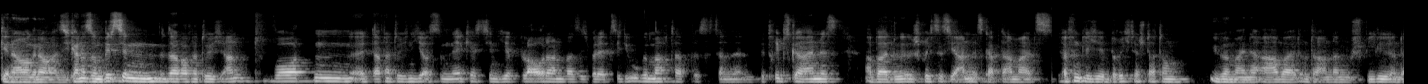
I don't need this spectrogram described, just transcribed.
Genau, genau. Also ich kann das so ein bisschen darauf natürlich antworten. Ich darf natürlich nicht aus dem Nähkästchen hier plaudern, was ich bei der CDU gemacht habe. Das ist dann ein Betriebsgeheimnis. Aber du sprichst es ja an. Es gab damals öffentliche Berichterstattung über meine Arbeit, unter anderem im Spiegel. Und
